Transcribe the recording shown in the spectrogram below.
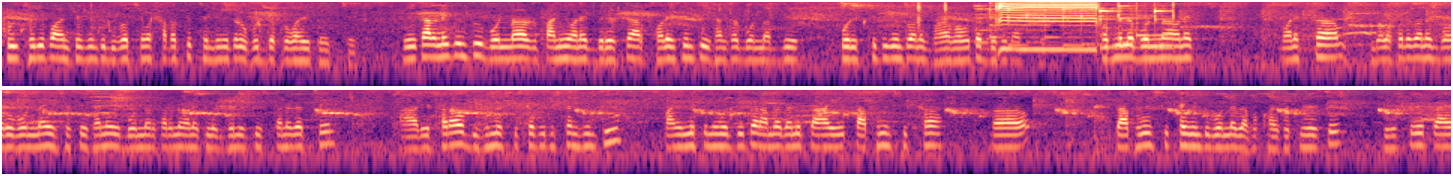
ফুলছড়ি পয়েন্টে কিন্তু বিপদসীমা সাতাত্তর সেন্টিমিটার উপর দিয়ে প্রবাহিত হচ্ছে। এই কারণে কিন্তু বন্যার পানি অনেক বেড়েছে, আর ফলে কিন্তু এখানকার বন্যার যে পরিস্থিতি কিন্তু অনেক ভয়াবহতার দিকে যাচ্ছে। সব মিলে বন্যা অনেক, অনেকটা বলা চলে অনেক বড় বন্যায় এসেছে এখানে। বন্যার কারণে অনেক লোকজন স্থানে যাচ্ছেন। আর এছাড়াও বিভিন্ন শিক্ষা প্রতিষ্ঠান কিন্তু পানির নিচে নিমজ্জিত। আর আমরা জানি প্রায় প্রাথমিক শিক্ষা প্রাথমিক শিক্ষায় কিন্তু বন্যায় ব্যাপক ক্ষয়ক্ষতি হয়েছে। বিশেষ করে প্রায়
